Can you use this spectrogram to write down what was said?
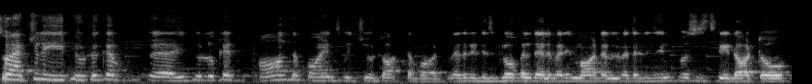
So actually, if you look at uh, if you look at all the points which you talked about, whether it is global delivery model, whether it is Infosys 3.0,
